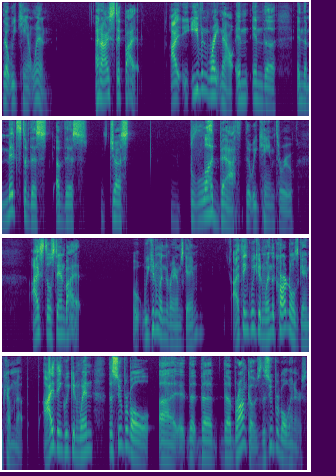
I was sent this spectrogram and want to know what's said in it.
that we can't win. And i stick by it. I even right now in in the in the midst of this of this just bloodbath that we came through i still stand by it. We can win the rams game. I think we can win the cardinals game coming up I think we can win the Super Bowl. Uh, the the the Broncos, the Super Bowl winners.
